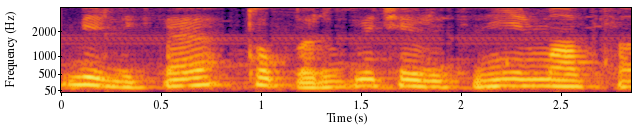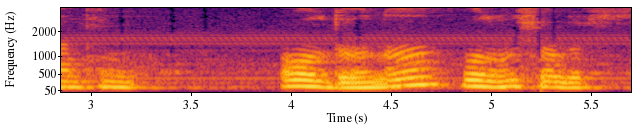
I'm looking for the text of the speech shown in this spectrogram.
birlikte toplarız ve çevresinin 26 santim olduğunu bulmuş oluruz.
